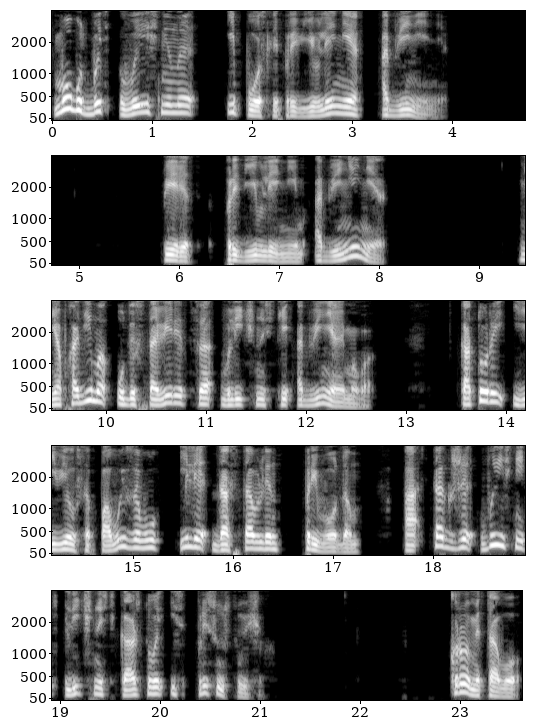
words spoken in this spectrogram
могут быть выяснены и после предъявления обвинения. Перед предъявлением обвинения необходимо удостовериться в личности обвиняемого, который явился по вызову или доставлен приводом, а также выяснить личность каждого из присутствующих. Кроме того,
